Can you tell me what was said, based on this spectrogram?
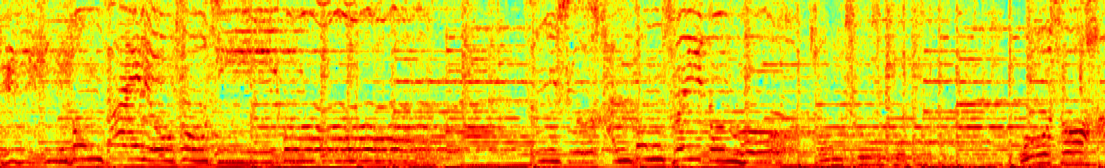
与云峰再留住几步。怎舍寒风吹动我痛处？我说寒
